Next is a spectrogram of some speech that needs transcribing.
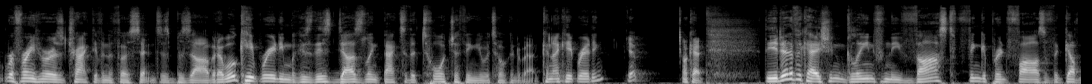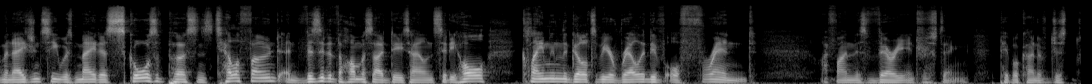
referring to her as attractive in the first sentence is bizarre, but I will keep reading because this does link back to the torture thing you were talking about. Can I keep reading? Yep. Okay. The identification gleaned from the vast fingerprint files of the government agency was made as scores of persons telephoned and visited the homicide detail in City Hall, claiming the girl to be a relative or friend. I find this very interesting. People kind of just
